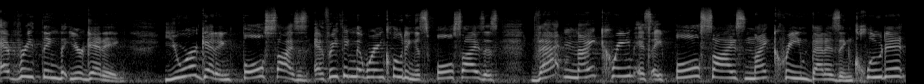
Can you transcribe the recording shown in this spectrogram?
everything that you're getting. You are getting full sizes. Everything that we're including is full sizes. That night cream is a full size night cream that is included.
